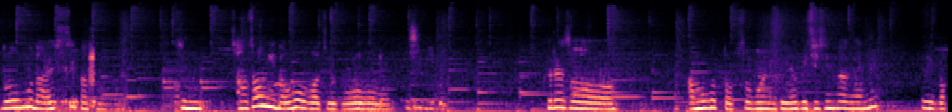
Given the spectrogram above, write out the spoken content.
너무 날씨가 좋아요. 지금 자정이 넘어가지고. 22도. 그래서 아무것도 없어 보이는데 여기 제 생각에는 여기 막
